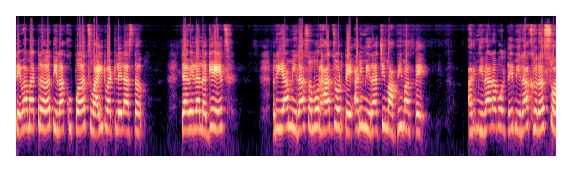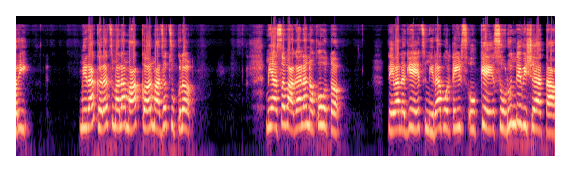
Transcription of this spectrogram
तेव्हा मात्र तिला खूपच वाईट वाटलेलं असतं. त्यावेळेला लगेच रिया मीरासमोर हात जोडते आणि मीराची माफी मागते. आणि मीराला बोलते मीरा खरंच सॉरी मीरा खरंच मला माफ कर माझं चुकलं. मी असं वागायला नको होतं. तेव्हा लगेच मीरा बोलते इट्स ओके सोडून दे विषय आता.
